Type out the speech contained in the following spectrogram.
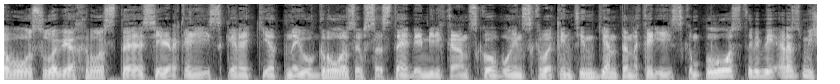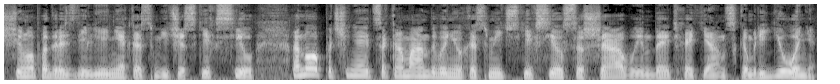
В условиях роста северокорейской ракетной угрозы в составе американского воинского контингента на Корейском полуострове размещено подразделение космических сил. Оно подчиняется командованию космических сил США в Индо-Тихоокеанском регионе.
